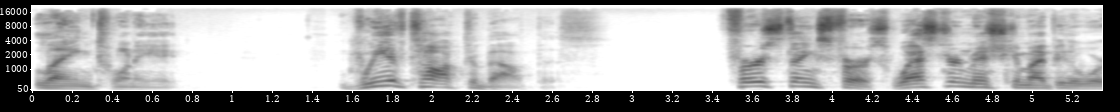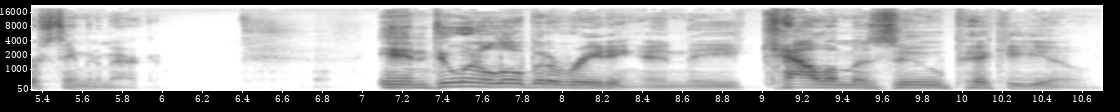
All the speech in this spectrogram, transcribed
laying 28. We have talked about this. First things first, Western Michigan might be the worst team in America. In doing a little bit of reading in the Kalamazoo Picayune,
